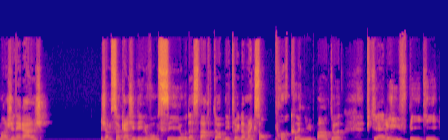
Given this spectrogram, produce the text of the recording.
Mais en général, j'aime ça quand j'ai des nouveaux CEO de start-up, des trucs de main qui sont pas connus tout, puis qui arrivent, puis qui.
